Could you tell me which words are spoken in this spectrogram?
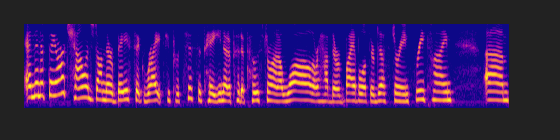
And then if they are challenged on their basic right to participate, you know, to put a poster on a wall or have their Bible at their desk during free time, um,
